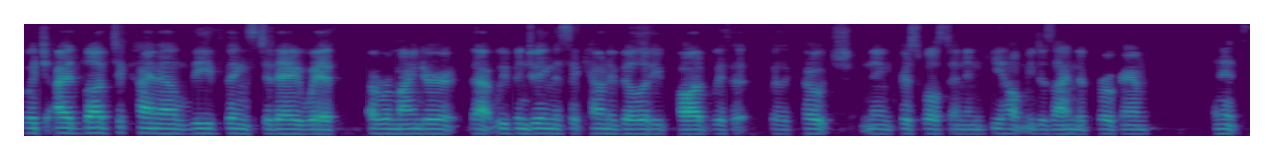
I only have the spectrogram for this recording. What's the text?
which I'd love to kind of leave things today with a reminder that we've been doing this accountability pod with a with a coach named Chris Wilson and he helped me design the program and it's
